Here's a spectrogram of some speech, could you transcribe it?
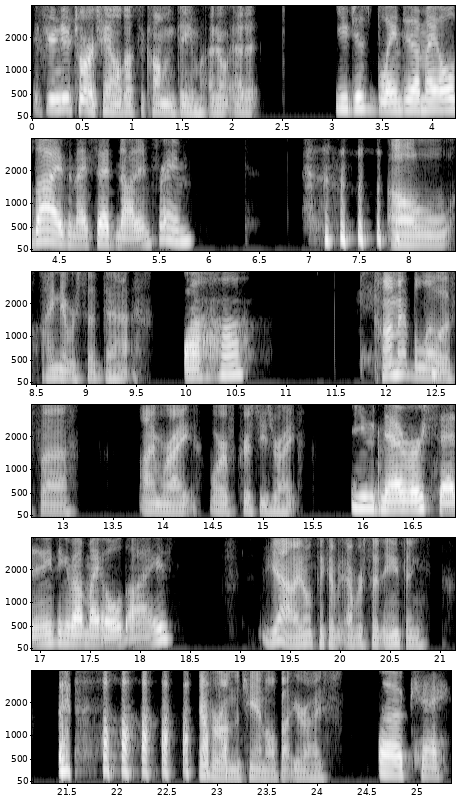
If you're new to our channel, that's a common theme. I don't edit. You just blamed it on my old eyes, and I said not in frame. Oh, I never said that. Uh-huh. Comment below if uh, I'm right or if Christy's right. You never said anything about my old eyes. Yeah, I don't think I've ever said anything ever on the channel about your eyes. Okay.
